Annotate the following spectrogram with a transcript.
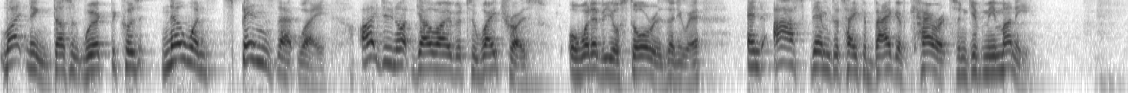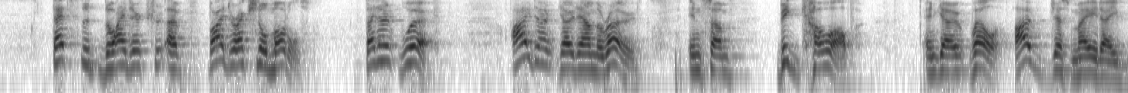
Lightning doesn't work because no one spends that way. I do not go over to Waitrose or whatever your store is anywhere and ask them to take a bag of carrots and give me money. That's the bidirectional, uh, bidirectional models. They don't work. I don't go down the road in some big co op and go, Well, I've just made a,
